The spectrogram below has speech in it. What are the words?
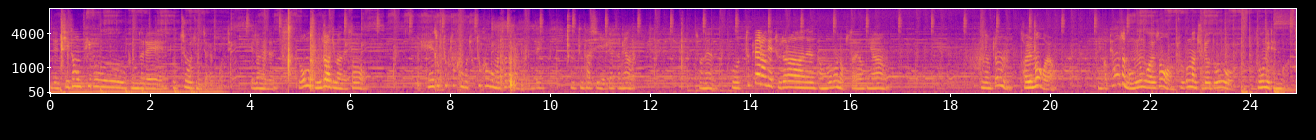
이제 지성 피부 분들의 고충을 좀 이제 알 것 같아요. 예전에는 너무 건조하기만 해서 계속 촉촉한 거 촉촉한 것만 찾아다녔는데 아무튼 다시 얘기하자면 저는 뭐 특별하게 조절하는 방법은 없어요. 그냥 그냥 좀 덜 먹어요. 그러니까 평소 먹는 거에서 조금만 줄여도 도움이 되는 것 같아요.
